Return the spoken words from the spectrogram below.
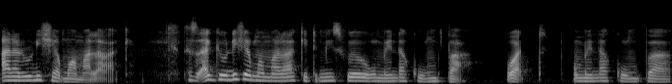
anarudisha mwamala wake. Sasa akirudisha mwamala wake, it means wewe umeenda kumpa what? Umeenda kumpa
